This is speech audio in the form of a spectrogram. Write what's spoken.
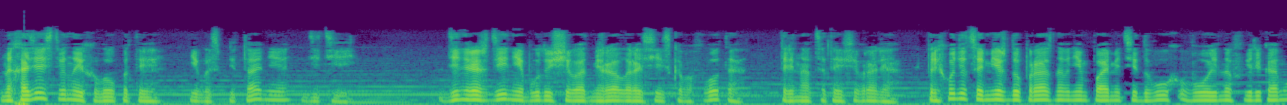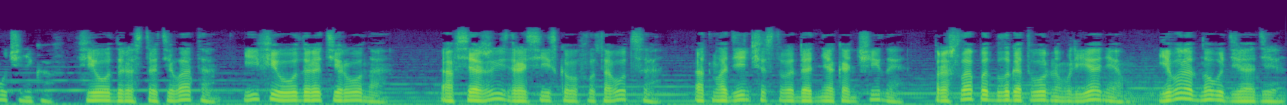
на хозяйственные хлопоты и воспитание детей. День рождения будущего адмирала российского флота, 13 февраля, приходится между празднованием памяти двух воинов-великомучеников Феодора Стратилата и Феодора Тирона, а вся жизнь российского флотоводца от младенчества до дня кончины прошла под благотворным влиянием его родного дяди,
